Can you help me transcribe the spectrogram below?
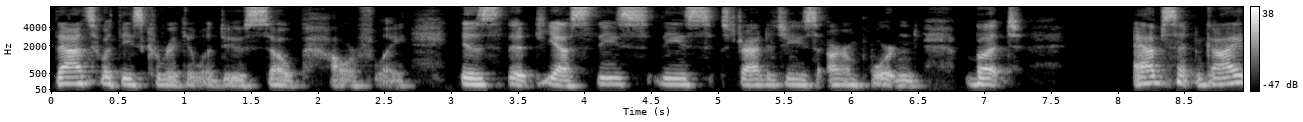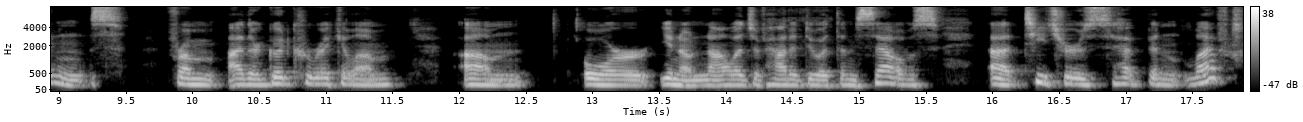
that's what these curricula do so powerfully is that yes these these strategies are important but absent guidance from either good curriculum um, or you know knowledge of how to do it themselves uh, teachers have been left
